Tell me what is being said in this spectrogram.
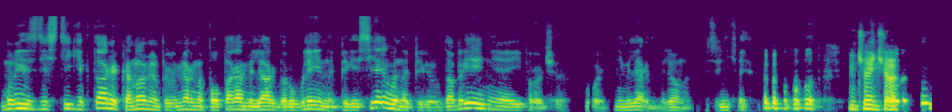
мы из 10 гектар экономим примерно полтора миллиарда рублей на пересевы, на переудобрения и прочее. Ой, не миллиарда, миллиона, извините. Ничего, ничего. Вот.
